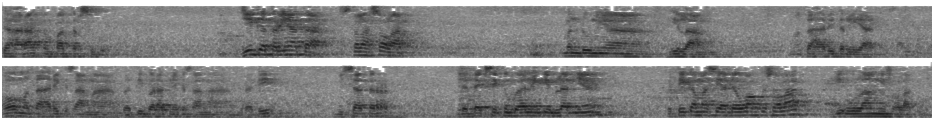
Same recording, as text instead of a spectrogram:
ke arah tempat tersebut. Jika ternyata setelah sholat mendungnya hilang, matahari terlihat. Oh, matahari ke sana, berarti baratnya ke sana. Berarti bisa terdeteksi kembali kiblatnya Ketika masih ada waktu sholat, diulangi sholatnya.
